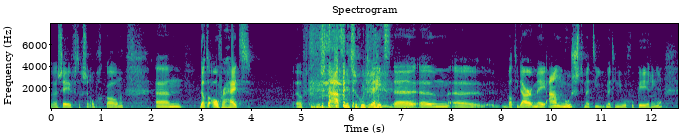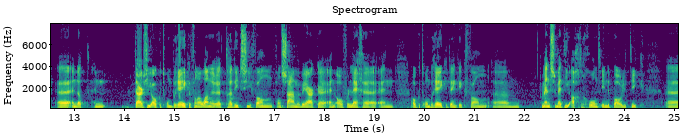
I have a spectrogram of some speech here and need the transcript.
eh, 70 zijn opgekomen. Ehm, dat de overheid of de staat niet zo goed weet eh, ehm, eh, wat hij daarmee aan moest met die, met die nieuwe groeperingen. En, dat, en daar zie je ook het ontbreken van een langere traditie van, van samenwerken en overleggen. En ook het ontbreken, denk ik, van ehm, mensen met die achtergrond in de politiek. Eh,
